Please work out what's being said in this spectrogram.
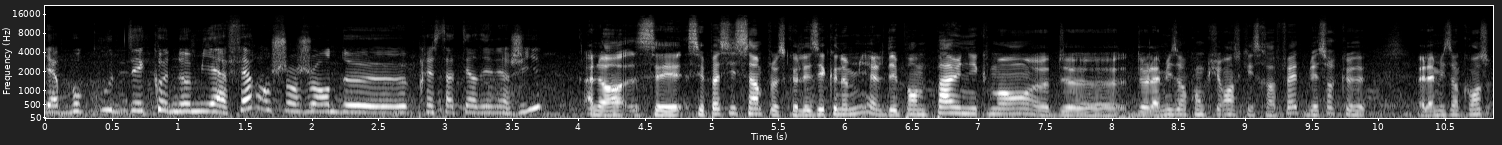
Il y a beaucoup d'économies à faire en changeant de prestataire d'énergie. Alors, c'est c'est pas si simple parce que les économies, elles dépendent pas uniquement euh, de, de la mise en concurrence qui sera faite. Bien sûr que euh, la mise en concurrence,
